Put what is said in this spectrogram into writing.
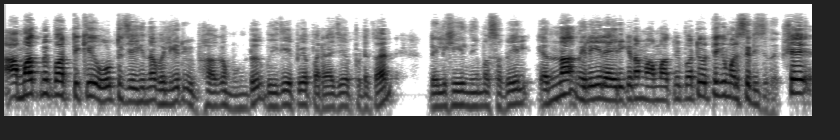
ആം ആദ്മി പാർട്ടിക്ക് വോട്ട് ചെയ്യുന്ന വലിയൊരു വിഭാഗമുണ്ട്. ബി ജെ പിയെ പരാജയപ്പെടുത്താൻ ഡൽഹിയിൽ നിയമസഭയിൽ എന്ന നിലയിലായിരിക്കണം ആം ആദ്മി പാർട്ടി ഒറ്റയ്ക്ക് മത്സരിച്ചത്. പക്ഷേ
